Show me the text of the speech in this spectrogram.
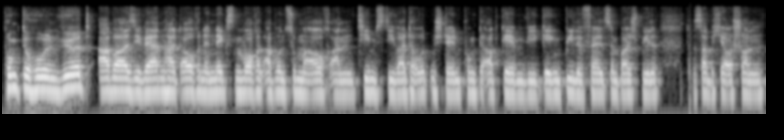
Punkte holen wird, aber sie werden halt auch in den nächsten Wochen ab und zu mal auch an Teams, die weiter unten stehen, Punkte abgeben, wie gegen Bielefeld zum Beispiel. Das habe ich ja auch schon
